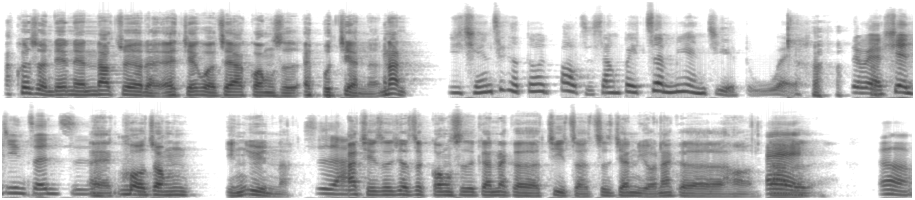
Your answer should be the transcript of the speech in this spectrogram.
他亏损连连到最后的，哎，结果这家公司哎不见了，那以前这个都报纸上被正面解读、哎，对不对？现金增资，哎嗯。扩中营运了，是啊。它，其实就是公司跟那个记者之间有那个哈，哎嗯，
